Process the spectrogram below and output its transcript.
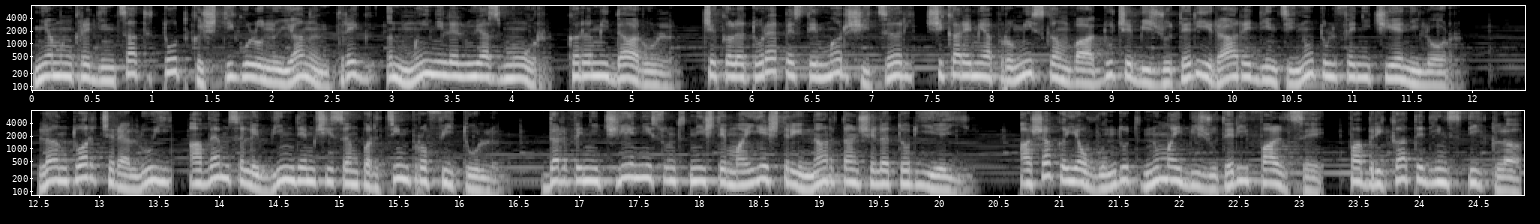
Mi-am încredințat tot câștigul unui an întreg în mâinile lui Azmur, cărămidarul, ce călătorea peste mări și țări și care mi-a promis că îmi va aduce bijuterii rare din ținutul fenicienilor. La întoarcerea lui aveam să le vindem și să împărțim profitul, dar fenicienii sunt niște maieștri în arta înșelătoriei, așa că i-au vândut numai bijuterii false, fabricate din sticlă.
